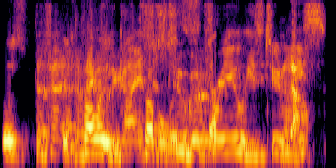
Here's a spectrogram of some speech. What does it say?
There's, The, fa- there's the fact that the guy is just too good stuff. for you. He's too nice.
